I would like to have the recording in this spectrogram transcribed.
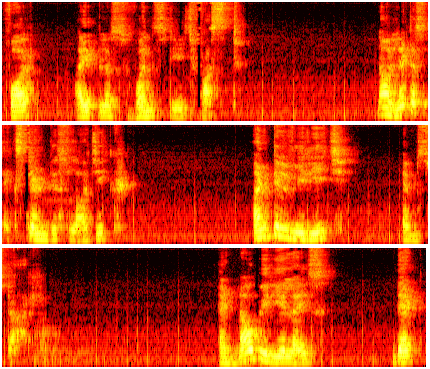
for i plus 1 stage first. Now let us extend this logic until we reach m star. And now we realize that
